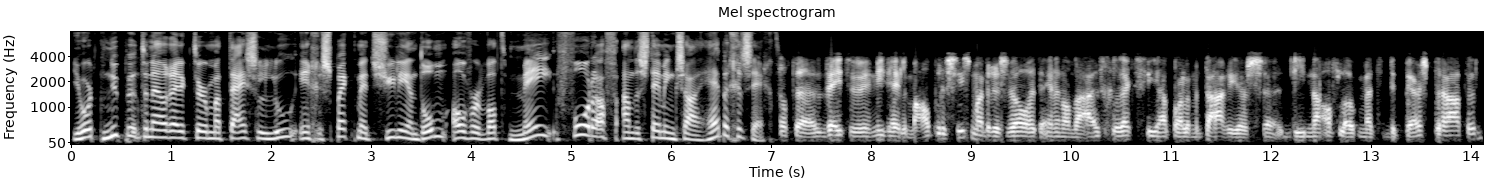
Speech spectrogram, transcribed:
Je hoort nu.nl-redacteur Matthijs Lelou in gesprek met Julian Dom over wat May vooraf aan de stemming zou hebben gezegd. Dat uh, weten we niet helemaal precies, maar er is wel het een en ander uitgelekt via parlementariërs uh, die na afloop met de pers praten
